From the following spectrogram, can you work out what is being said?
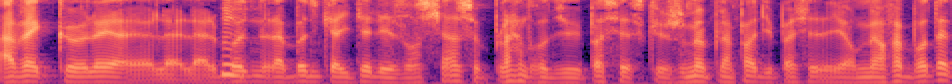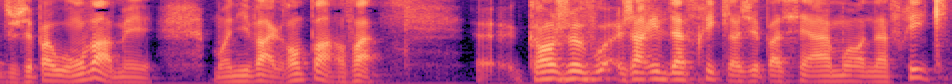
avec euh, la, la, hmm. bonne, la bonne qualité des anciens, se plaindre du passé. Ce que je me plains pas du passé d'ailleurs, mais enfin peut-être, je sais pas où on va, mais on y va à grands pas. Enfin. Euh, quand je vois, j'arrive d'Afrique, là j'ai passé un mois en Afrique,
